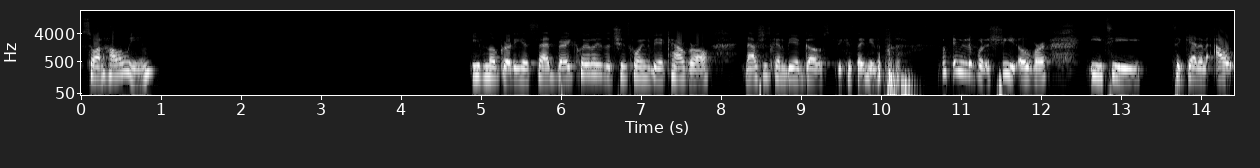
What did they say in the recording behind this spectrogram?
So on Halloween, even though Gertie has said very clearly that she's going to be a cowgirl, now she's going to be a ghost because they need to put a, they need to put a sheet over ET to get him out,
